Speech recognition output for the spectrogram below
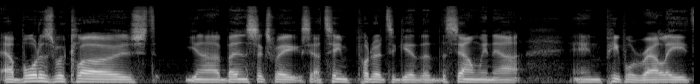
our borders were closed, you know, but in six weeks, our team put it together, the sound went out, and people rallied.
